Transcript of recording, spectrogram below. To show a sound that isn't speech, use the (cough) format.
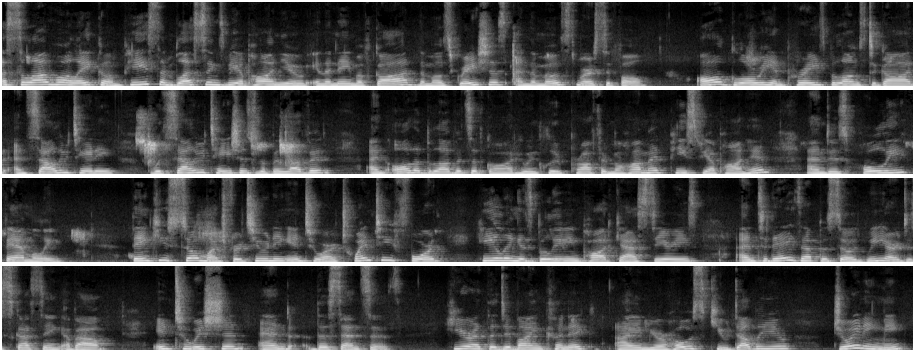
Assalamu alaikum. Peace and blessings be upon you in the name of God, the most gracious and the most merciful. All glory and praise belongs to God, and salutating with salutations to the beloved and all the beloveds of God, who include Prophet Muhammad, peace be upon him, and his holy family. Thank you so much for tuning into our 24th Healing is Believing podcast series. And today's episode, we are discussing about intuition and the senses. Here at the Divine Clinic, I am your host, QW. Joining me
